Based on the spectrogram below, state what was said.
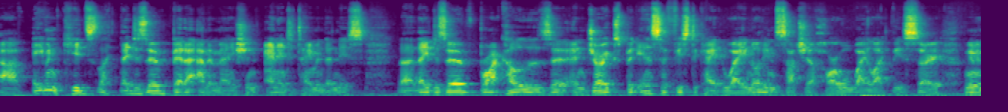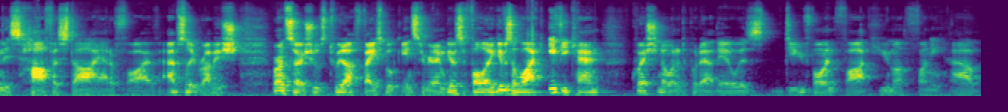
Uh, even kids, like they deserve better animation and entertainment than this. Uh, they deserve bright colors and, and, jokes, but in a sophisticated way, not in such a horrible way like this. So I'm giving this half a star out of five. Absolute rubbish. We're on socials: Twitter, Facebook, Instagram. Give us a follow. Give us a like if you can. Question I wanted to put out there was: Do you find fart humor funny? Uh,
